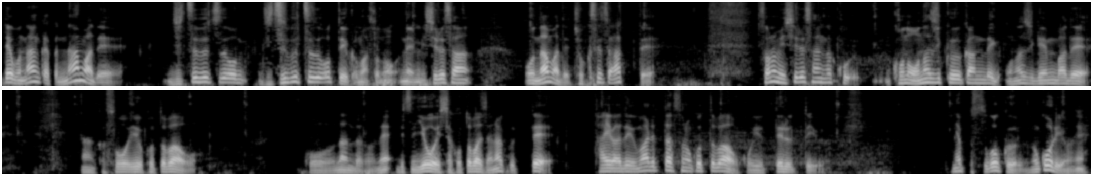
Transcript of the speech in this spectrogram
でもなんかやっぱ生で実物を、実物をっていうか、まあそのね、ミシルさんを生で直接会って、そのミシルさんがここの同じ空間で、同じ現場で、なんかそういう言葉を、こう、なんだろうね、別に用意した言葉じゃなくって、対話で生まれたその言葉をこう言ってるっていう。やっぱすごく残るよね。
